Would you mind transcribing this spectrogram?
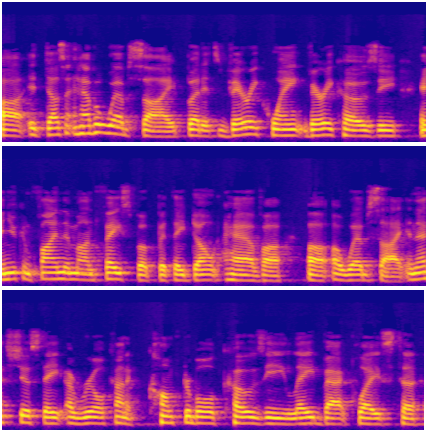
Uh, it doesn't have a website, but it's very quaint, very cozy, and you can find them on Facebook, but they don't have a, a, a website. And that's just a, a, real kind of comfortable, cozy, laid back place to,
